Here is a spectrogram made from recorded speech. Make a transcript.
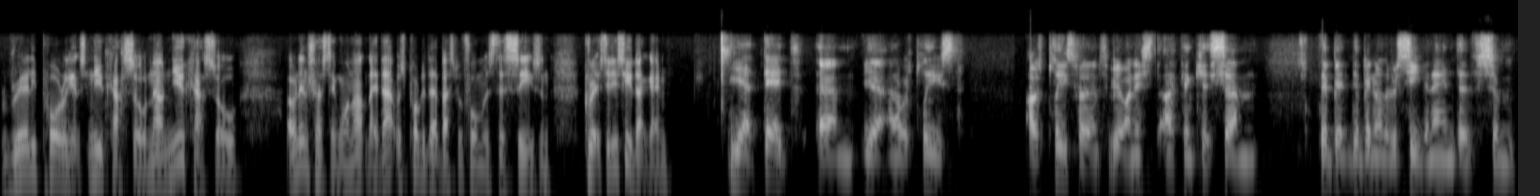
really poor against Newcastle. Now Newcastle are an interesting one, aren't they? That was probably their best performance this season. Grits, did you see that game? Yeah, it did. Um, yeah, and I was pleased. I was pleased for them to be honest. I think it's um, they've been they've been on the receiving end of some,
